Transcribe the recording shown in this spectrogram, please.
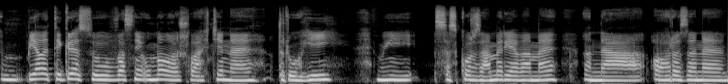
Biele tigre sú vlastne umelo šlachtené druhy. My sa skôr zameriavame na ohrozené e,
